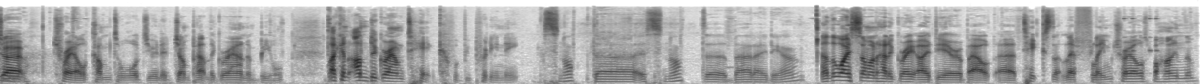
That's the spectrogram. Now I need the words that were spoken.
dirt trail come towards you and it jump out the ground and be all like an underground tick would be pretty neat. It's not. Uh, it's not a bad idea. Otherwise, someone had a great idea about uh, ticks that left flame trails behind them.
